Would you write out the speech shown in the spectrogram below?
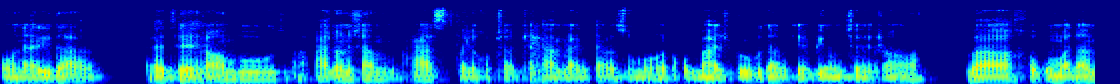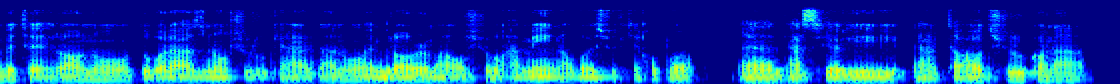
هنری در تهران بود. الانش هم هست ولی خب شاید همرنگ تر از اون موقع. خب مجبور بودم که بیام تهران و خب اومدن به تهران و دوباره از نو شروع کردن و امرار معاش و همه اینا باعث شد که خب با دستیاری در تئاتر شروع کنم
